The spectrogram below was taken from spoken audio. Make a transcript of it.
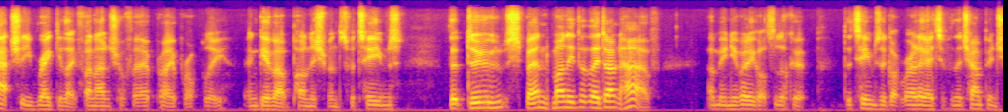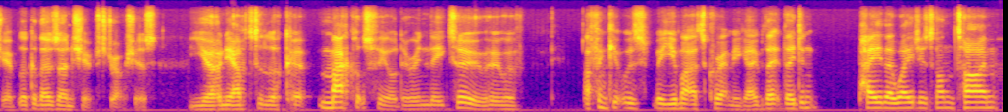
actually regulate financial fair play properly and give out punishments for teams that do spend money that they don't have. I mean, you've only got to look at the teams that got relegated from the championship. Look at those ownership structures. You only have to look at Macclesfield, who are in League Two, who have, I think it was, you might have to correct me, Gabe, they, they didn't pay their wages on time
